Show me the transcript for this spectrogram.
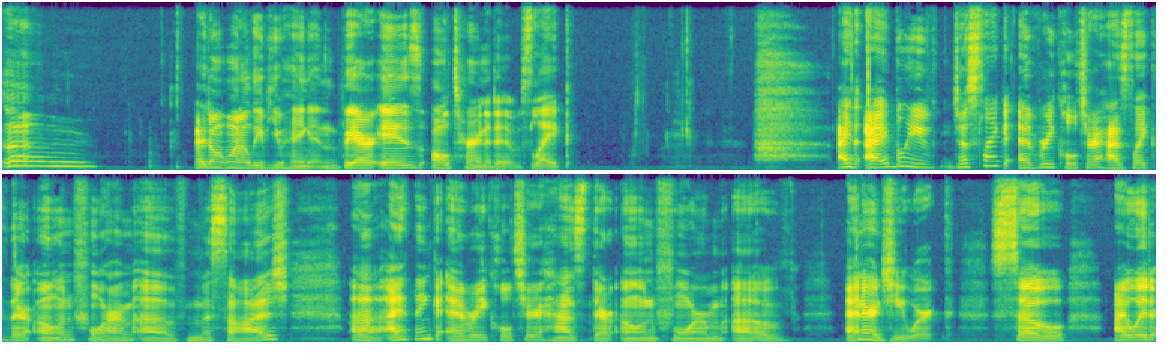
i don't want to leave you hanging. There is alternatives like I, I believe just like every culture has like their own form of massage. Uh, i think every culture has their own form of energy work. So I would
